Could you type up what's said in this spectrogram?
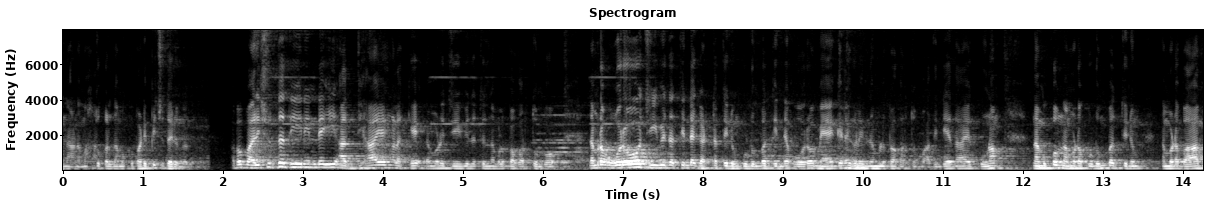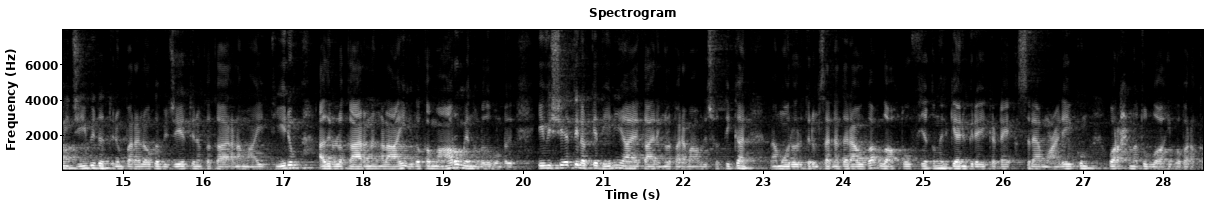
എന്നാണ് മഹത്തുക്കൾ നമുക്ക് പഠിപ്പിച്ചു തരുന്നത്. അപ്പോൾ പരിശുദ്ധ ദീനിന്റെ ഈ അധ്യായങ്ങളൊക്കെ നമ്മുടെ ജീവിതത്തിൽ നമ്മൾ പകർത്തുമ്പോൾ നമ്മുടെ ഓരോ ജീവിതത്തിന്റെ ഘട്ടത്തിലും കുടുംബത്തിന്റെ ഓരോ മേഖലകളിൽ നമ്മൾ പകർത്തുമ്പോൾ അതിന്റെതായ ഗുണം നമുക്കും നമ്മുടെ കുടുംബത്തിനും നമ്മുടെ ഭാവി ജീവിതത്തിനും പരലോക വിജയത്തിനൊക്കെ കാരണമായി തീരും. അതിനുള്ള കാരണങ്ങളായി ഇതൊക്കെ മാറും എന്നുള്ളത് കൊണ്ട് ഈ വിഷയത്തിലൊക്കെ ദീനിയായ കാര്യങ്ങൾ പരമാവധി ശ്രദ്ധിക്കാൻ നാം ഓരോരുത്തരും സന്നദ്ധരാവുക. അള്ളാഹു തോഫിയൊക്കെ നൽകി അനുഗ്രഹിക്കട്ടെ. അസ്സാം വലൈക്കും വറഹമത്തല്ലാഹി വബർക്കാത്തു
